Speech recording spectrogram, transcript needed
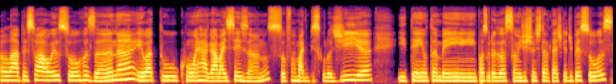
Olá, pessoal. Eu sou Rosana. Eu atuo com RH há mais de seis anos. Sou formada em psicologia e tenho também pós-graduação em gestão estratégica de pessoas.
